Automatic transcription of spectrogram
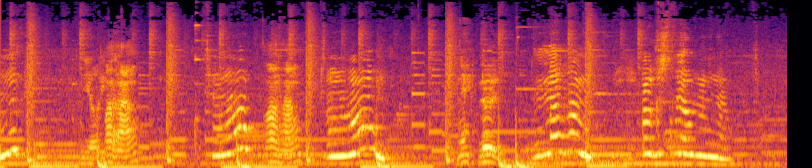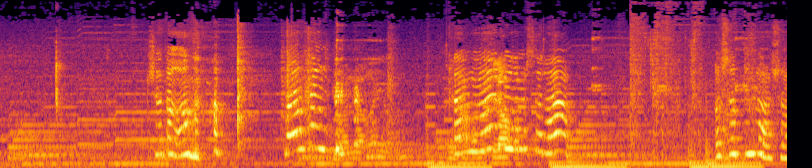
Hmm, Manghang? sarap! Manghang? Anghang! Eh, lol. Manghang! Pag gusto ko yung anghang. Siya tang anghang. Manghang din! Wala kayo. Tama, hindi naman sarap. Ang sarap yung lasa.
